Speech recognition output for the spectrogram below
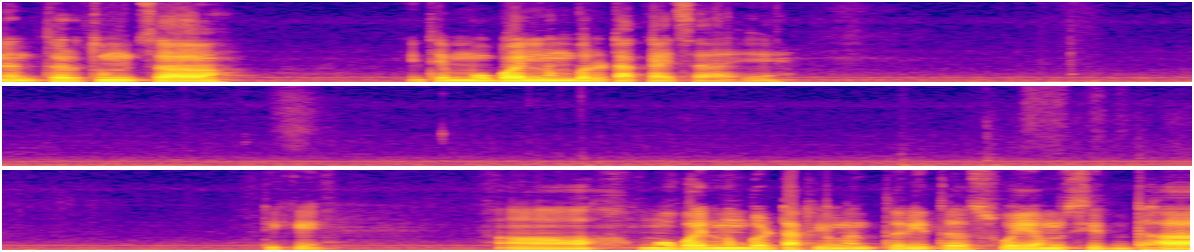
नंतर तुमचा इथे मोबाईल नंबर टाकायचा आहे. ठीक आहे. मोबाईल नंबर टाकल्यानंतर इथं स्वयंसिद्धा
